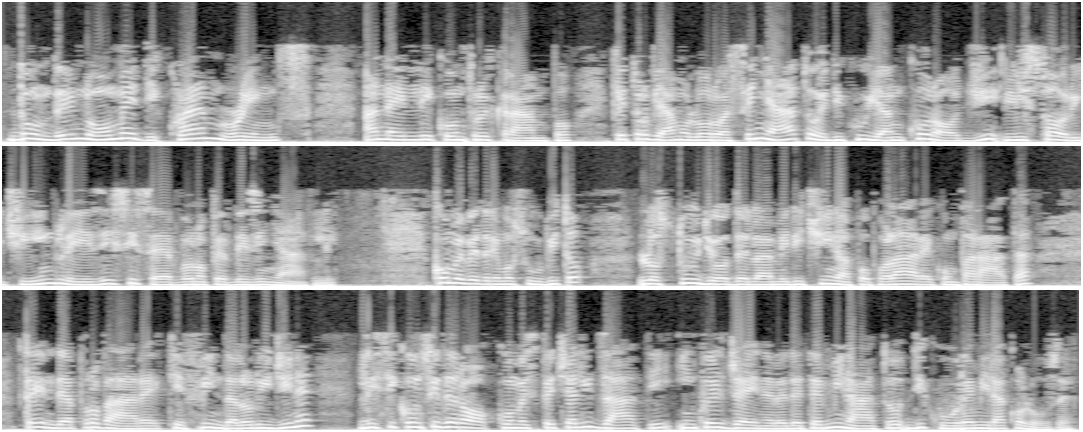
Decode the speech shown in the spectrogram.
donde il nome di cram rings, anelli contro il crampo, che troviamo loro assegnato e di cui ancora oggi gli storici inglesi si servono per designarli. Come vedremo subito, lo studio della medicina popolare comparata tende a provare che fin dall'origine li si considerò come specializzati in quel genere determinato di cure miracolose.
